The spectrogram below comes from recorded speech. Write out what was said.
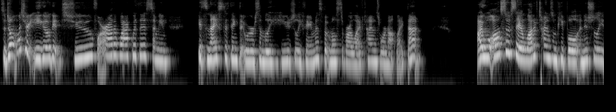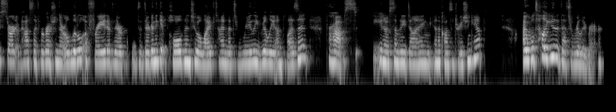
So don't let your ego get too far out of whack with this. I mean, it's nice to think that we were somebody hugely famous, but most of our lifetimes were not like that. I will also say a lot of times when people initially start a past life regression, they're a little afraid of their that they're going to get pulled into a lifetime that's really, really unpleasant. Perhaps, you know, somebody dying in a concentration camp. I will tell you that that's really rare.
